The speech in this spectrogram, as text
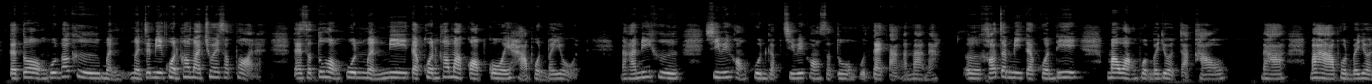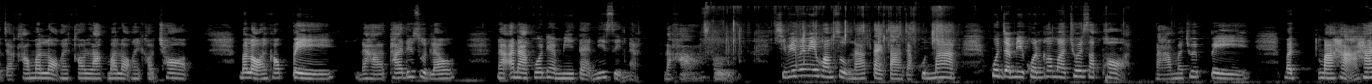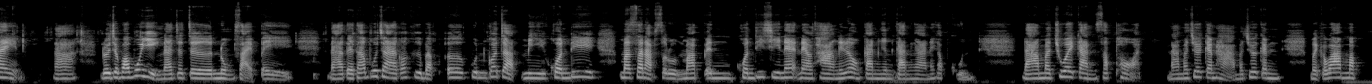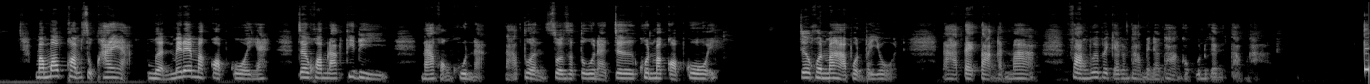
แต่ตัวของคุณก็คือเหมือนเหมือนจะมีคนเข้ามาช่วยซัพพอร์ตอะแต่ศัตรูของคุณเหมือนมีแต่คนเข้ามากอบโกยหาผลประโยชน์นะคะ นี่คือชีวิตของคุณกับชีวิตของศัตรูของคุณแตกต่างกันมากนะ เออเขาจะมีแต่คนที่มาหวังผลประโยชน์จากเขานะคะ มาหาผลประโยชน์จากเขามาหลอกให้เขารัก มาหลอกให้เขาชอบ มาหลอกให้เขาเปย์นะคะ ท้ายที่สุดแล้วนะอนาคตเนี่ยมีแต่หนี้สินนะนะคะ เออ ชีวิตไม่มีความสุขนะ แตกต่างจากคุณมาก คุณจะมีคนเข้ามาช่วยซัพพอร์ตนะมาช่วยเปย์มามาหาให้นะ โดยเฉพาะผู้หญิงนะจะเจอหนุ่มสายเปย์นะ แต่ถ้าผู้ชายก็คือแบบเออคุณก็จะมีคนที่มาสนับสนุนมาเป็นคนที่ชี้แนะแนวทางในเรื่องของการเงินการงานให้กับคุณนะมาช่วยกันซัพพอร์ตนะมาช่วยกันหามาช่วยกันเหมือนกับว่ามา มามอบความสุขให้อะ เหมือนไม่ได้มากอบโกยไง เจอความรักที่ดีนะของคุณอะนะส่วนส่วนศัตรูเนี่ยเจอคนมากอบโกย เจอคนมาหาผลประโยชน์นะคะแตกต่างกันมาก ฟังเพื่อไปนการนำทางเป็นแนวทางขอบคุณกันตามค่ะ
